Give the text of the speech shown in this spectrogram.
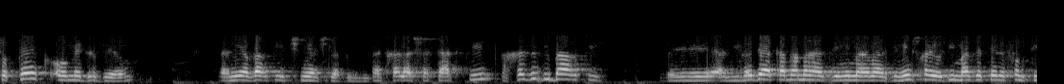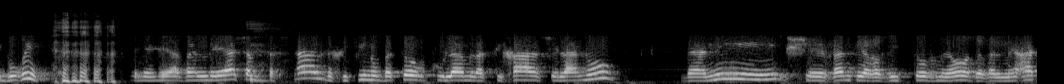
שותק או מדבר. ואני עברתי את שני השלבים. בהתחלה שתקתי, אחרי זה דיברתי. ואני לא יודע כמה מאזינים מהמאזינים שלך יודעים מה זה טלפון ציבורי. אה, אבל היה שם ספסל וחיכינו בתור כולם לשיחה שלנו. ואני, שהבנתי ערבית טוב מאוד, אבל מעט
